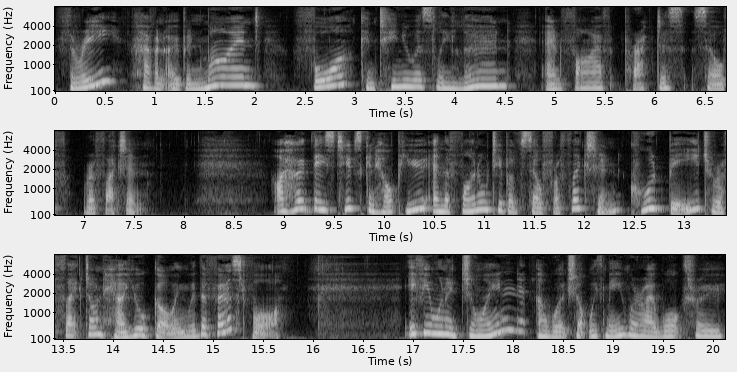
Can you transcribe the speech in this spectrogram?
Three, have an open mind. Four, continuously learn. And five, practice self reflection. I hope these tips can help you. And the final tip of self reflection could be to reflect on how you're going with the first four. If you want to join a workshop with me where I walk through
